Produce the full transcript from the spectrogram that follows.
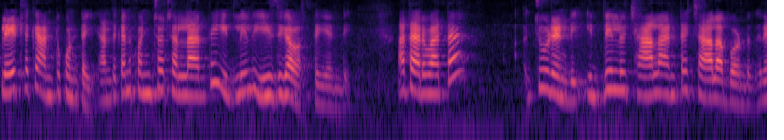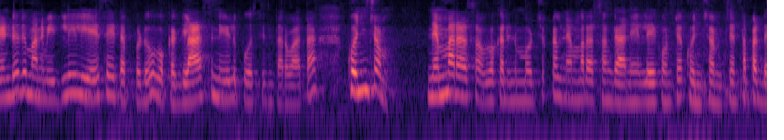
ప్లేట్లకి అంటుకుంటాయి. అందుకని కొంచెం చల్లారితే ఇడ్లీలు ఈజీగా వస్తాయండి. ఆ తర్వాత చూడండి ఇడ్లీలు చాలా అంటే చాలా బాగుంటుంది. రెండోది మనం ఇడ్లీలు వేసేటప్పుడు ఒక గ్లాసు నీళ్ళు పోసిన తర్వాత కొంచెం నిమ్మరసం ఒక రెండు మూడు చుక్కలు నిమ్మరసం కానీ లేకుంటే కొంచెం చింతపడ్డ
